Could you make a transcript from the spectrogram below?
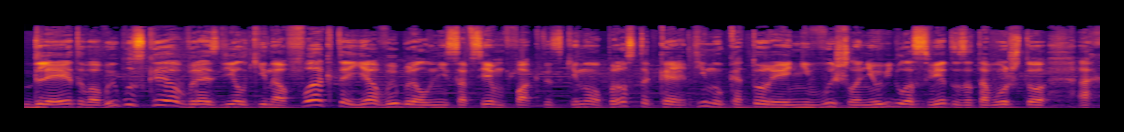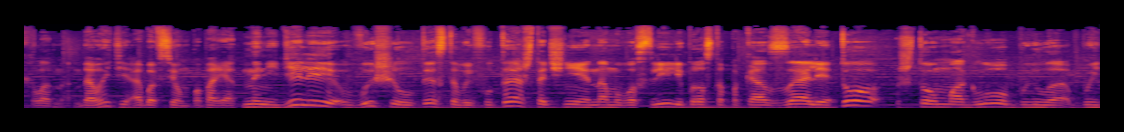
Для этого выпуска в раздел кинофакта я выбрал не совсем факты с кино, просто картину, которая не вышла, не увидела свет из-за того, что... Ах, ладно, давайте обо всем по порядку. На неделе вышел тестовый футаж, точнее нам его слили, просто показали то, что могло было быть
